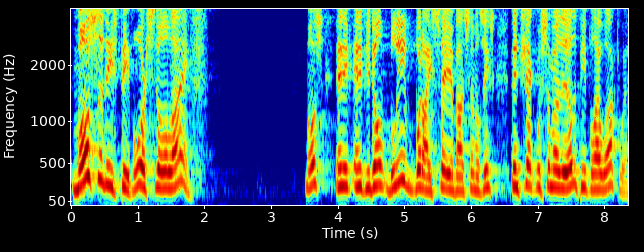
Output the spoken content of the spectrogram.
most of these people are still alive. Most, and if, and if you don't believe what I say about some of those things, then check with some of the other people I walked with,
